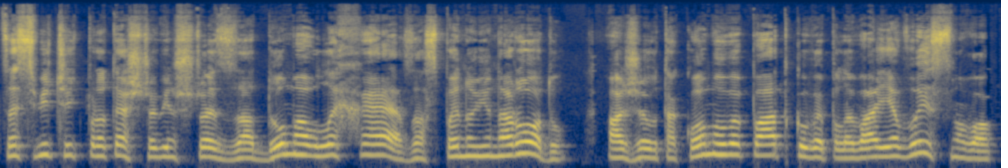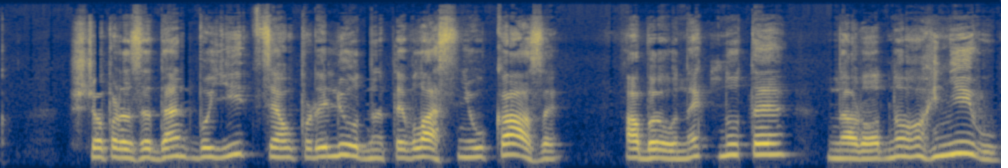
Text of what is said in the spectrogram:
це свідчить про те, що він щось задумав лихе за спиною народу. Адже в такому випадку випливає висновок, що президент боїться оприлюднити власні укази, аби уникнути народного гніву.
